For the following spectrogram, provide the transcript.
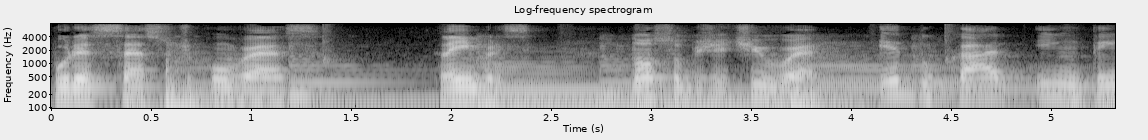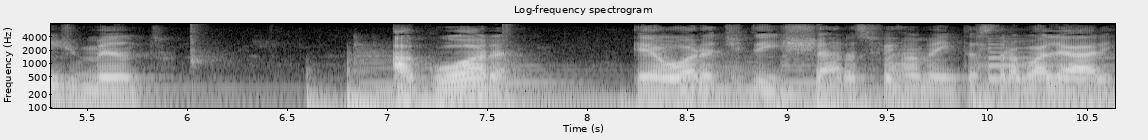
por excesso de conversa. Lembre-se, nosso objetivo é educar e entendimento. Agora é hora de deixar as ferramentas trabalharem.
